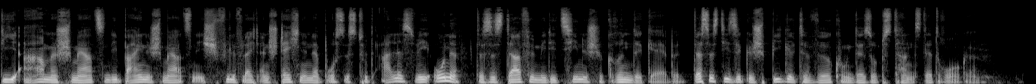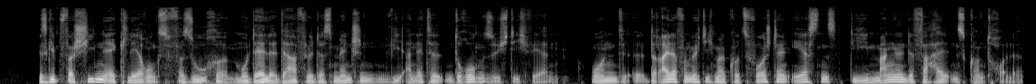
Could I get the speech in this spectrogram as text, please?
die Arme schmerzen, die Beine schmerzen, ich fühle vielleicht ein Stechen in der Brust, es tut alles weh, ohne dass es dafür medizinische Gründe gäbe. Das ist diese gespiegelte Wirkung der Substanz der Droge. Es gibt verschiedene Erklärungsversuche, Modelle dafür, dass Menschen wie Annette drogensüchtig werden. Und äh, drei davon möchte ich mal kurz vorstellen. Erstens die mangelnde Verhaltenskontrolle.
